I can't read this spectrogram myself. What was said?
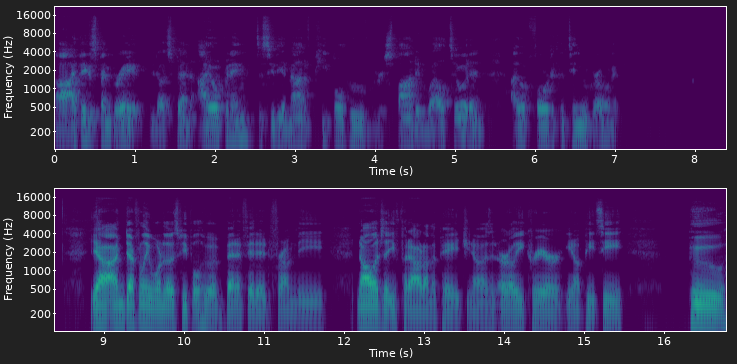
uh, I think it's been great. You know, it's been eye opening to see the amount of people who've responded well to it, and I look forward to continue growing it. Yeah, I'm definitely one of those people who have benefited from the knowledge that you've put out on the page. You know, as an early career, you know, PT who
